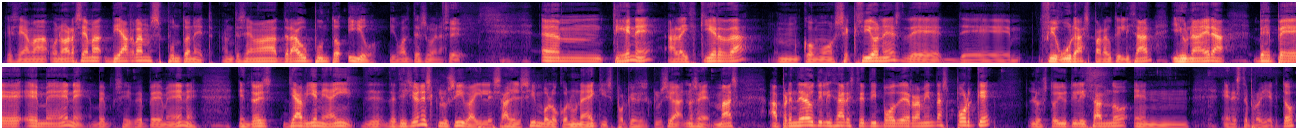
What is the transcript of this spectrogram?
que se llama, bueno, ahora se llama diagrams.net, antes se llamaba draw.io, igual te suena. Sí. Em, tiene a la izquierda como secciones de, figuras para utilizar y una era BPMN, sí, BPMN. Entonces ya viene ahí, decisión exclusiva y le sale el símbolo con una X porque es exclusiva. No sé, más aprender a utilizar este tipo de herramientas porque lo estoy utilizando en, en, este proyecto.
